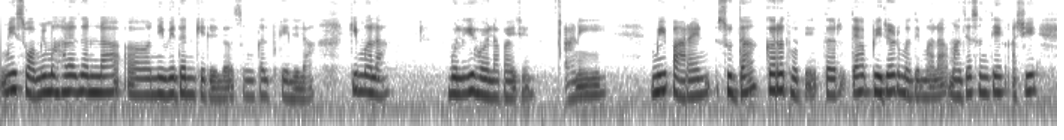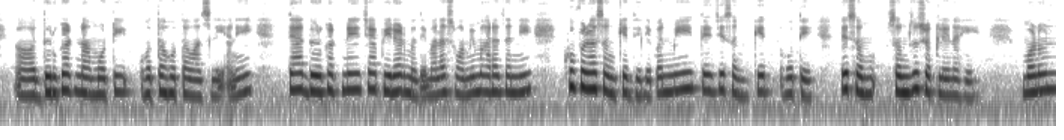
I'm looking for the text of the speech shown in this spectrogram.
मी स्वामी महाराजांना निवेदन केलेलं संकल्प केलेला की मला मुलगी व्हायला पाहिजे. आणि मी पारायणसुद्धा करत होते. तर त्या पिरियडमध्ये मला माझ्यासंगती एक अशी दुर्घटना मोठी होता होता वाचली. आणि त्या दुर्घटनेच्या पिरियडमध्ये मला स्वामी महाराजांनी खूप वेळा संकेत दिले पण मी ते जे संकेत होते ते सम समजू शकले नाही. म्हणून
